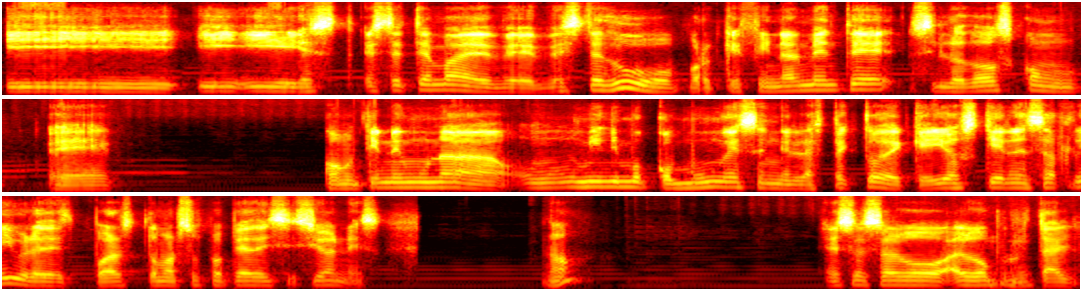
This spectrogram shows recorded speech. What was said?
Y, y, este, tema de, este dúo, porque finalmente si los dos con, eh, como tienen una, un mínimo común es en el aspecto de que ellos quieren ser libres de poder tomar sus propias decisiones, ¿no? Eso es algo, algo brutal,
